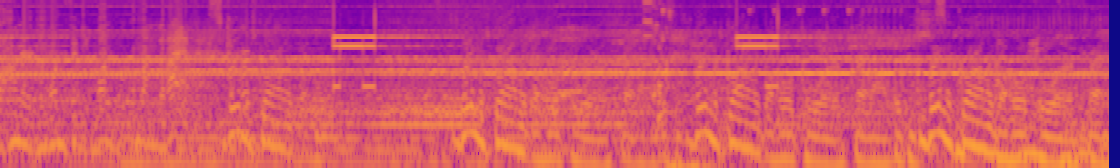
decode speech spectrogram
That is not 151 Pokemon that I have. pretty much going on like a whole. Pretty much going on like a whole tour right now. Pretty much going on like a whole tour right now. Pretty much going on like a whole tour right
